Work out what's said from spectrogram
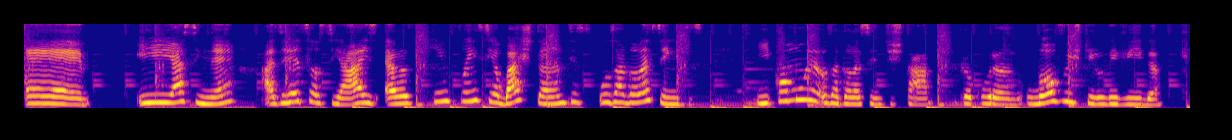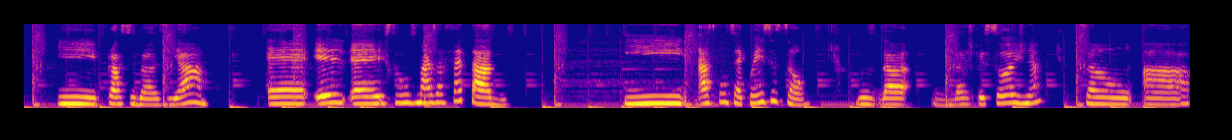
É, e assim, né? As redes sociais, elas influenciam bastante os adolescentes. E como os adolescentes estão procurando um novo estilo de vida e para se basear, é, ele, é, são os mais afetados. E as consequências são dos, da, das pessoas, né? São a,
